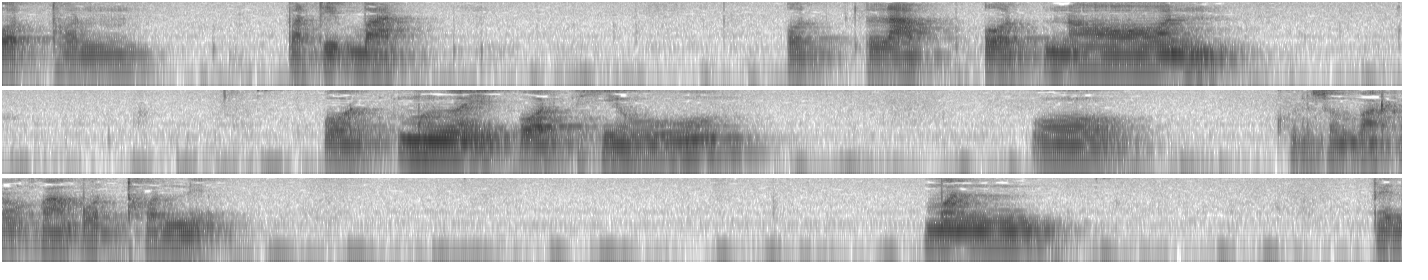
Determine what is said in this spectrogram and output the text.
อดทนปฏิบัติ อดหลับ อดนอน อดเมื่อย อดหิว โอ้คุณสมบัติของความอดทนเนี่ย มันเป็น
